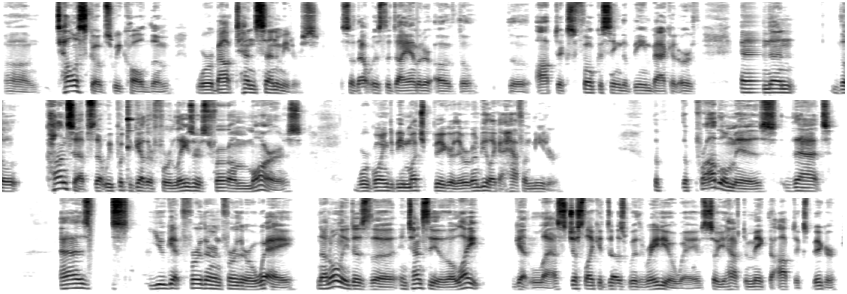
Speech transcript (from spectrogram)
um, telescopes, we called them, were about 10 centimeters. So that was the diameter of the, the optics focusing the beam back at Earth. And then the concepts that we put together for lasers from Mars were going to be much bigger. They were going to be like a half a meter. The, the problem is that as you get further and further away, not only does the intensity of the light get less, just like it does with radio waves, so you have to make the optics bigger,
